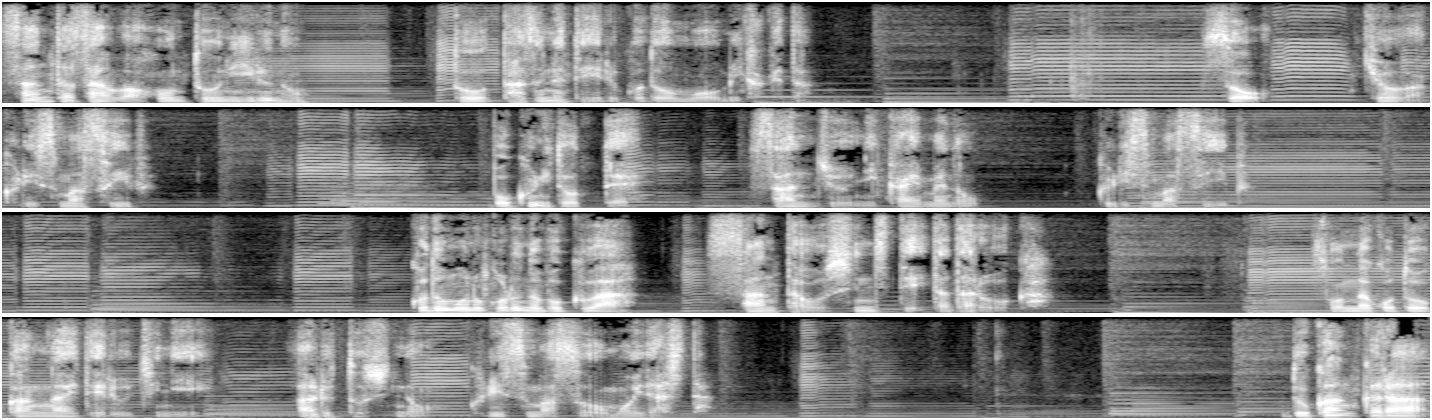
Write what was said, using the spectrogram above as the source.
サンタさんは本当にいるの？と尋ねている子供を見かけた。そう、今日はクリスマスイブ。僕にとって32回目のクリスマスイブ。子供の頃の僕はサンタを信じていただろうか。そんなことを考えているうちにある年のクリスマスを思い出した。土管から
